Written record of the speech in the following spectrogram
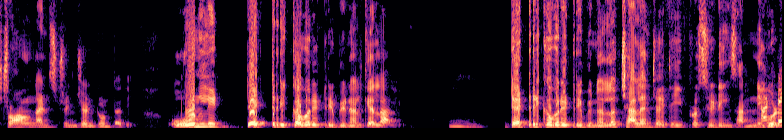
స్ట్రాంగ్ అండ్ స్ట్రింజెంట్ ఉంటుంది. ఓన్లీ డెట్ రికవరీ ట్రిబ్యునల్కి వెళ్ళాలి. డెట్ రికవరీ ట్రిబ్యునల్లో ఛాలెంజ్ అవుతాయి ఈ ప్రొసీడింగ్స్ అన్ని కూడా.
